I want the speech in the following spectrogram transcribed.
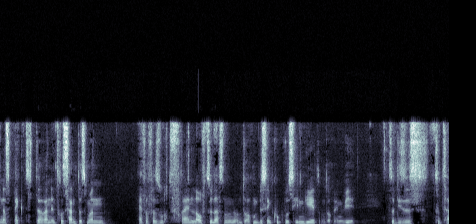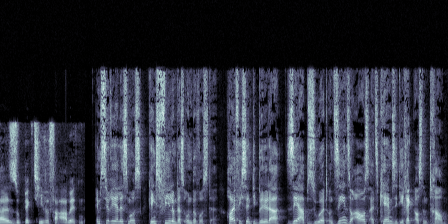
den Aspekt daran interessant, dass man einfach versucht, freien Lauf zu lassen und auch ein bisschen guckt, wo es hingeht und auch irgendwie so dieses total subjektive Verarbeiten. Im Surrealismus ging's viel um das Unbewusste. Häufig sind die Bilder sehr absurd und sehen so aus, als kämen sie direkt aus einem Traum.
